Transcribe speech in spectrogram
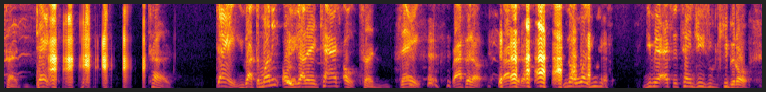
today. Today. You got the money? Oh, you got it in cash? Oh, today. Wrap it up. Wrap it up. You know what? You give me an extra 10 G's, you can keep it all.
